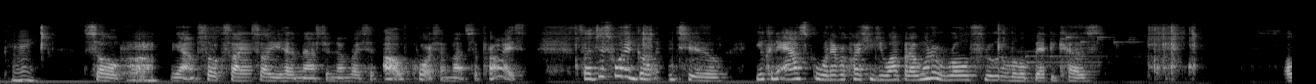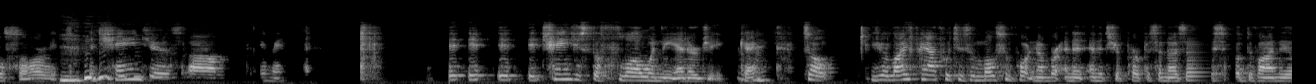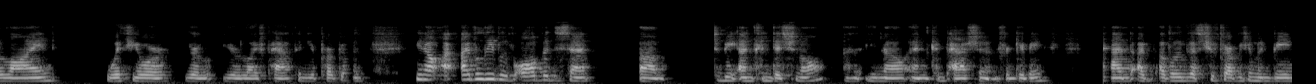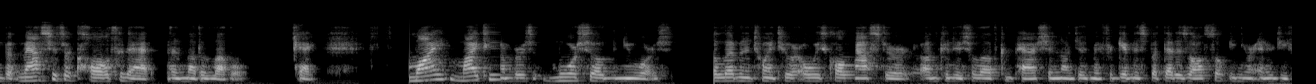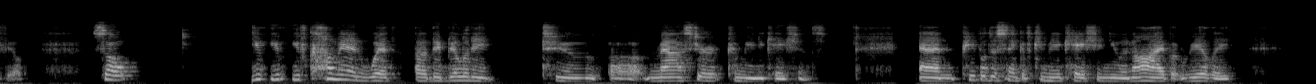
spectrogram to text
Okay. So yeah, I'm so excited. I saw you had a master number. I said, oh, of course, I'm not surprised. So I just want to go into. You can ask whatever questions you want, but I want to roll through it a little bit because. Oh, sorry. it changes. Um, me. It, it, it, it changes the flow and the energy. Okay? okay. So your life path, which is the most important number, and it, and it's your purpose, and as I said, divinely aligned with your your your life path and your purpose you know, I, I believe we've all been sent um, to be unconditional, uh, you know, and compassionate and forgiving. And I, I, believe that's true for every human being, but masters are called to that at another level. Okay. My my two numbers more so than yours. 11 and 22 are always called master, unconditional love, compassion, non-judgment, forgiveness, but that is also in your energy field. So you, you, have come in with uh, the ability to uh, master communications. And people just think of communication, you and I, but really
